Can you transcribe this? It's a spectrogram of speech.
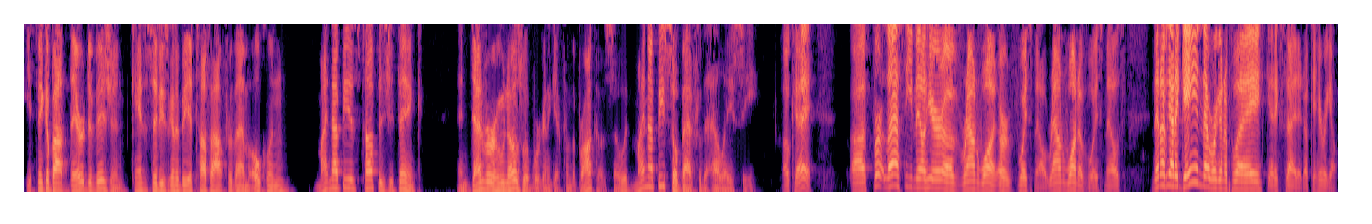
you think about their division, Kansas City's going to be a tough out for them. Oakland might not be as tough as you think. And Denver, who knows what we're going to get from the Broncos. So it might not be so bad for the LAC. Okay. Uh, for, last email here of round one, or voicemail, round one of voicemails. Then I've got a game that we're gonna play. Get excited. Okay, here we go.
